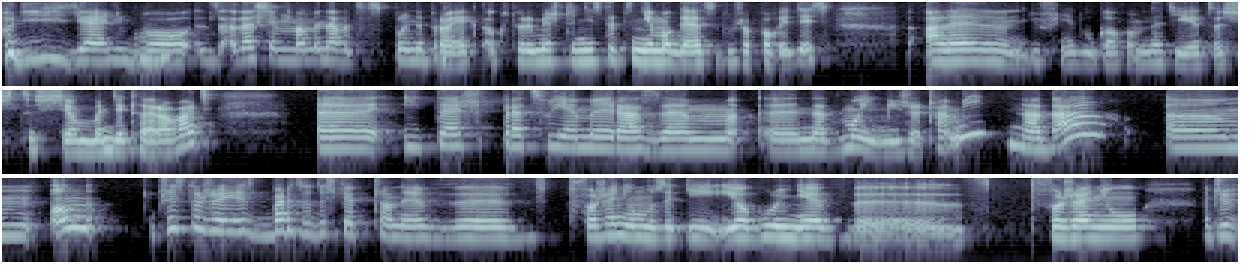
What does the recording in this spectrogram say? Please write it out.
po dziś dzień, bo mhm. z Adasiem mamy nawet wspólny projekt, o którym jeszcze niestety nie mogę za dużo powiedzieć, ale już niedługo mam nadzieję coś, coś się będzie klarować. E, I też pracujemy razem e, nad moimi rzeczami nadal. On przez to, że jest bardzo doświadczony w, w tworzeniu muzyki i ogólnie w, w, tworzeniu, znaczy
